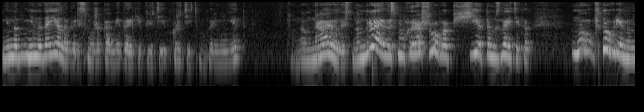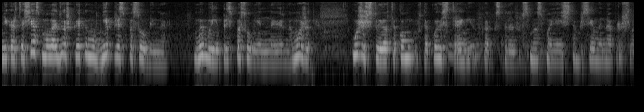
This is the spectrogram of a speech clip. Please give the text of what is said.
Не, не надоело, говорит, с мужиками гайки крутить? Мы говорим, нет. Нам нравилось, нам нравилось, мы хорошо вообще, там, знаете, как ну, в то время, мне кажется, сейчас молодежь к этому не приспособлена. Мы были приспособлены, наверное. Может, может, что я в, таком, в такой стране, как сказать, в Смоленщине, все война прошла.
